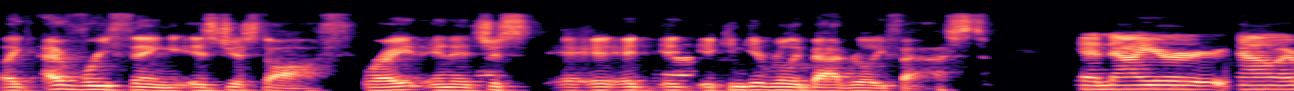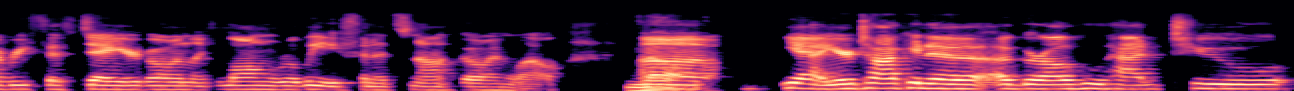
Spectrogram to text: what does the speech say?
like everything is just off. Right. And it's just, it, it, it can get really bad really fast yeah now you're now every fifth day you're going like long relief and it's not going well no. uh, yeah you're talking to a girl who had two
